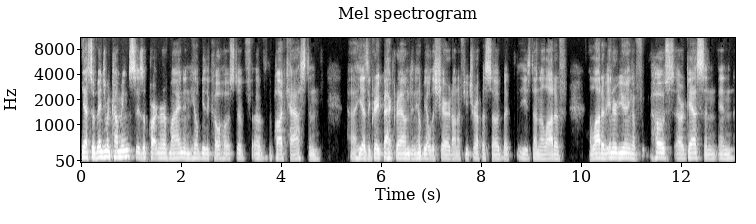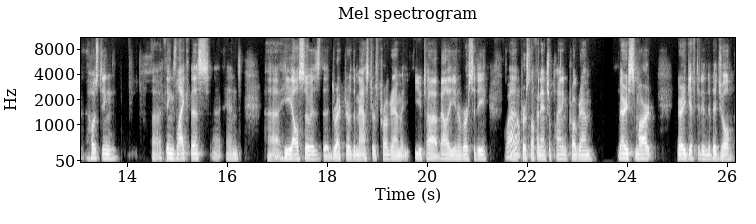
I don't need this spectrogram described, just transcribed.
Yeah, so Benjamin Cummings is a partner of mine, and he'll be the co-host of of the podcast. And uh, he has a great background, and he'll be able to share it on a future episode. But he's done a lot of a lot of interviewing of hosts or guests, and and hosting uh, things like this. Uh, and uh, he also is the director of the master's program at Utah Valley University, uh, wow. personal financial planning program. Very smart very gifted individual.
